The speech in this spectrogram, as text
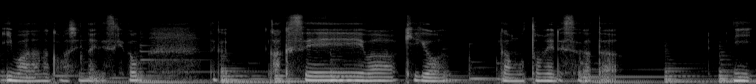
今なのかもしんないですけどなんか学生は企業が求める姿に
